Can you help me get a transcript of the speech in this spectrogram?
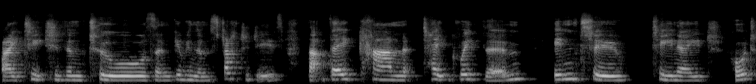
by teaching them tools and giving them strategies that they can take with them into teenagehood,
